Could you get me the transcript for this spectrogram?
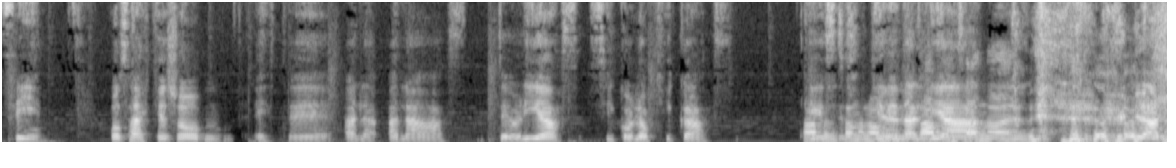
Sí, vos sabes que yo este, a, las teorías psicológicas estaba pensando en estaba pensando en... claro,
